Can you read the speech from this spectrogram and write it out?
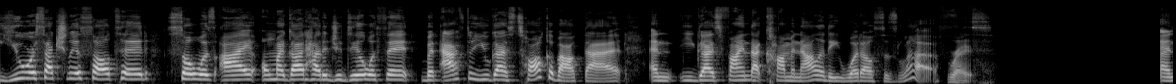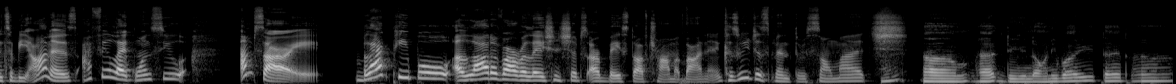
you were sexually assaulted, so was I. Oh my God, how did you deal with it? But after you guys talk about that and you guys find that commonality, what else is left? Right. And to be honest, I feel like once you, I'm sorry, black people, a lot of our relationships are based off trauma bonding because we've just been through so much. Um, do you know anybody that uh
